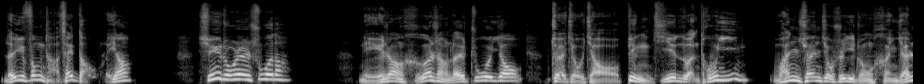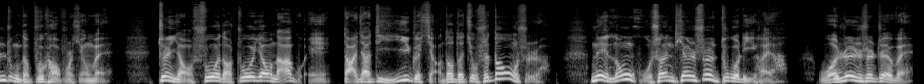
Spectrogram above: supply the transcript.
雷峰塔才倒了呀。徐主任说道：“你让和尚来捉妖，这就叫病急乱投医，完全就是一种很严重的不靠谱行为。朕要说到捉妖拿鬼，大家第一个想到的就是道士啊。那龙虎山天师多厉害呀！我认识这位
